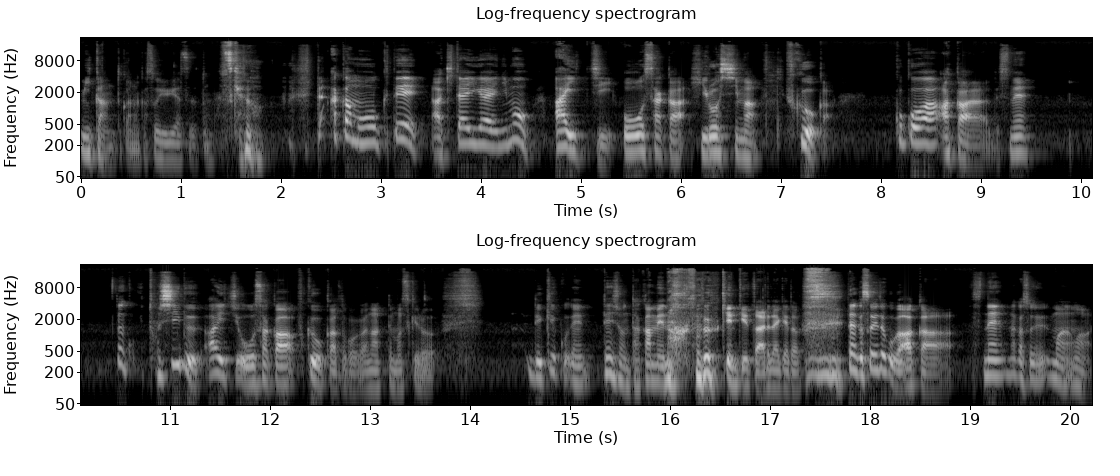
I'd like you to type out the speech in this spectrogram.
みかんとかなんかそういうやつだと思うんですけど。で赤も多くて秋田以外にも愛知大阪広島福岡。ここは赤ですね。都市部愛知大阪福岡とかがなってますけど。で結構ねテンション高めの 都道府県っていうとあれだけど。なんかそういうとこが赤ですね。なんかそういうまあまあ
